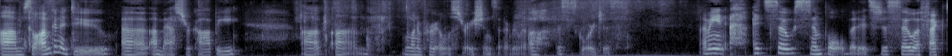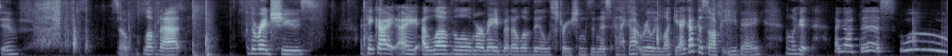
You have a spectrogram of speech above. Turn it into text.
Um, so I'm going to do a master copy of um, one of her illustrations that I really, oh, this is gorgeous. I mean, it's so simple, but it's just so effective. So love that. The red shoes. I think I, I, I love The Little Mermaid, but I love the illustrations in this. And I got really lucky. I got this off eBay. And look at, I got this. Woo!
